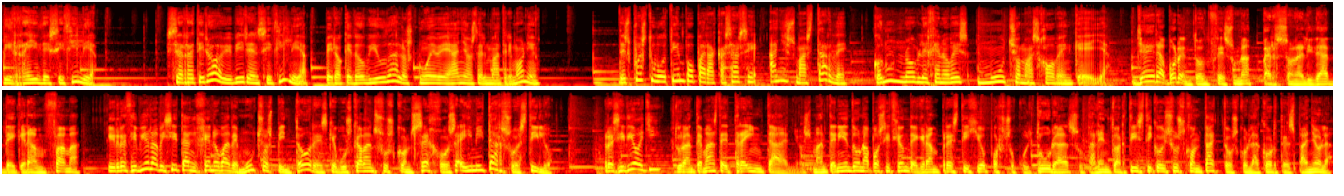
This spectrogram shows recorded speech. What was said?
virrey de Sicilia. Se retiró a vivir en Sicilia, pero quedó viuda a los nueve años del matrimonio. Después tuvo tiempo para casarse años más tarde, con un noble genovés mucho más joven que ella. Ya era por entonces una personalidad de gran fama y recibió la visita en Génova de muchos pintores que buscaban sus consejos e imitar su estilo. Residió allí durante más de 30 años, manteniendo una posición de gran prestigio por su cultura, su talento artístico y sus contactos con la corte española.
